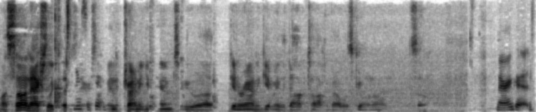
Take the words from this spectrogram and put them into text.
My son actually lives there. So I've been trying to get him to uh, get around and get me the doc talk about what's going on. So Very good.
